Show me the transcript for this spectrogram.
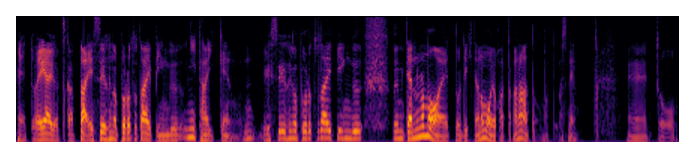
えっと、AI を使った SF のプロトタイピングに体験、SF のプロトタイピングみたいなのも、えっと、できたのも良かったかなと思ってますね。えっと、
